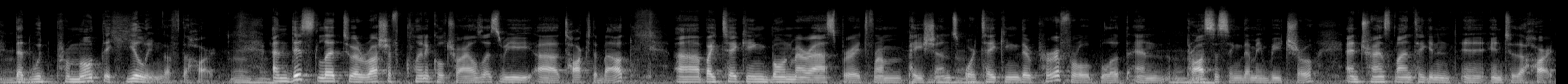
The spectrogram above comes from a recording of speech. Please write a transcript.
mm-hmm. that would promote the healing of the heart. Mm-hmm. And this led to a rush of clinical trials, as we uh, talked about, uh, by taking bone marrow aspirate from patients mm-hmm. or taking their peripheral blood and mm-hmm. processing them in vitro and transplanting it in, in, into the heart.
